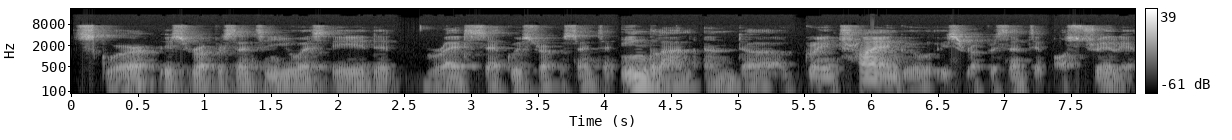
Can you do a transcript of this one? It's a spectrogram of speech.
square is representing USA, the red circle is representing England, and the green triangle is representing Australia.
